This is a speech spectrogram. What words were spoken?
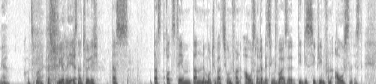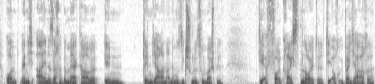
Ja. Kurz mal. Das Schwierige ja. ist natürlich, dass das trotzdem dann eine Motivation von außen oder beziehungsweise die Disziplin von außen ist. Und wenn ich eine Sache gemerkt habe in den Jahren an der Musikschule zum Beispiel, die erfolgreichsten Leute, die auch über Jahre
